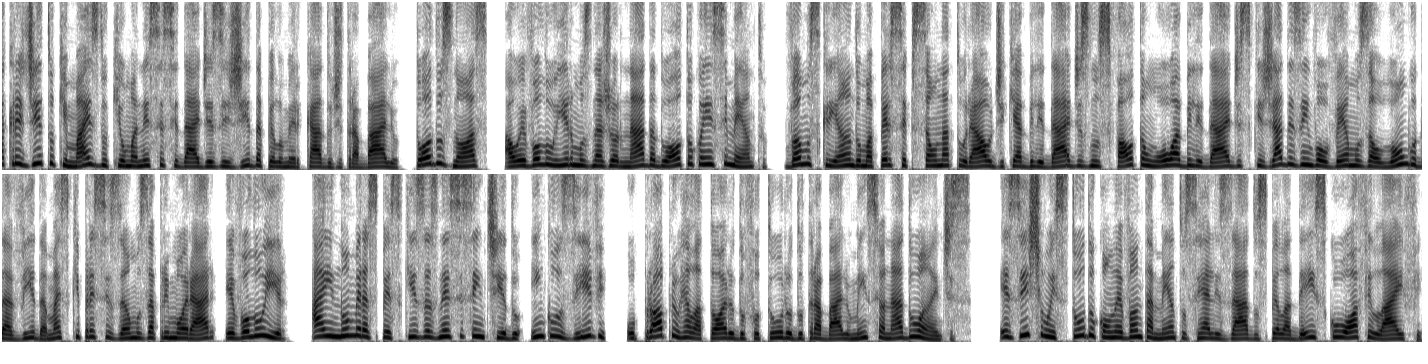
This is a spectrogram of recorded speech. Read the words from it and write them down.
Acredito que mais do que uma necessidade exigida pelo mercado de trabalho, todos nós, ao evoluirmos na jornada do autoconhecimento, vamos criando uma percepção natural de que habilidades nos faltam ou habilidades que já desenvolvemos ao longo da vida, mas que precisamos aprimorar, evoluir. Há inúmeras pesquisas nesse sentido, inclusive, o próprio relatório do futuro do trabalho mencionado antes. Existe um estudo com levantamentos realizados pela Day School of Life,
